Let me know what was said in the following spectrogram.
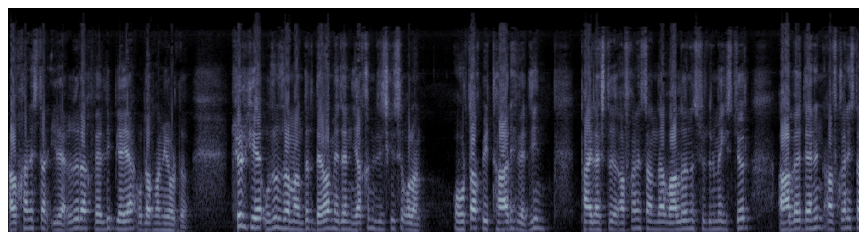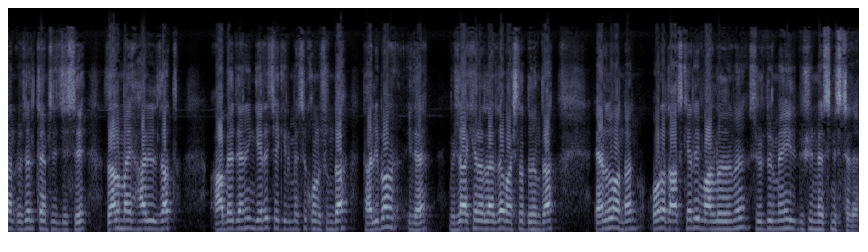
Afganistan ile Irak ve Libya'ya odaklanıyordu. Türkiye uzun zamandır devam eden yakın ilişkisi olan ortak bir tarih ve din paylaştığı Afganistan'da varlığını sürdürmek istiyor. ABD'nin Afganistan özel temsilcisi Zalmay Halilzad, ABD'nin geri çekilmesi konusunda Taliban ile müzakerelerde başladığında Erdoğan'dan orada askeri varlığını sürdürmeyi düşünmesini istedi.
